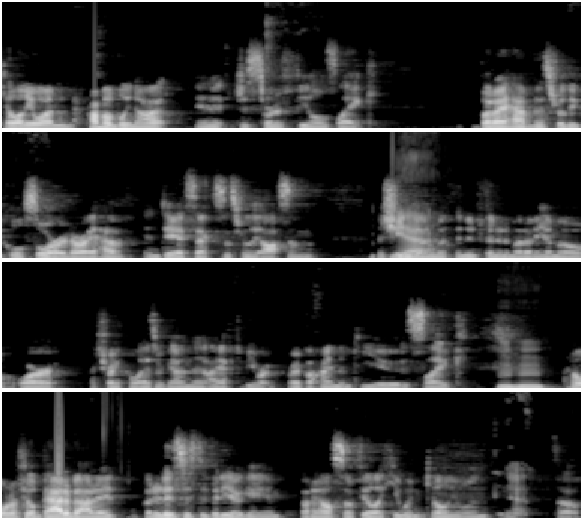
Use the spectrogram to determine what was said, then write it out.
kill anyone? Probably not. And it just sort of feels like, but I have this really cool sword, or I have in Deus Ex this really awesome machine Yeah. gun with an infinite amount of ammo, or a tranquilizer gun that I have to be right, right behind them to use. Like, Mm-hmm. I don't want to feel bad about it, but it is just a video game. But I also feel like he wouldn't kill anyone. Yeah. So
